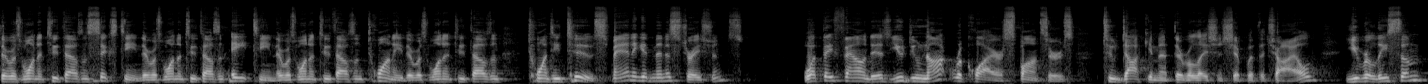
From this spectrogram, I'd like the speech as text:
There was one in 2016. There was one in 2018. There was one in 2020. There was one in 2022. Spanning administrations, what they found is you do not require sponsors to document their relationship with the child. You release them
